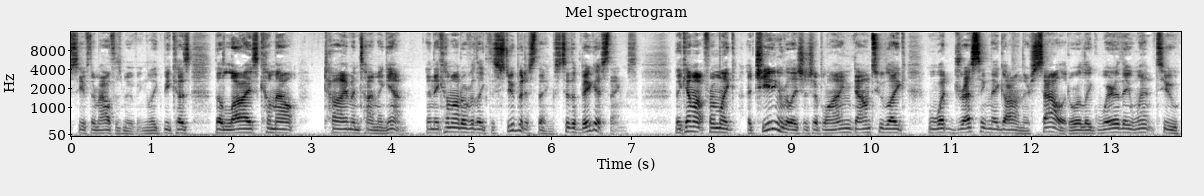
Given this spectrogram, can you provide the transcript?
see if their mouth is moving, like because the lies come out time and time again, and they come out over like the stupidest things to the biggest things. They come out from like a cheating relationship lying down to like what dressing they got on their salad or like where they went to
